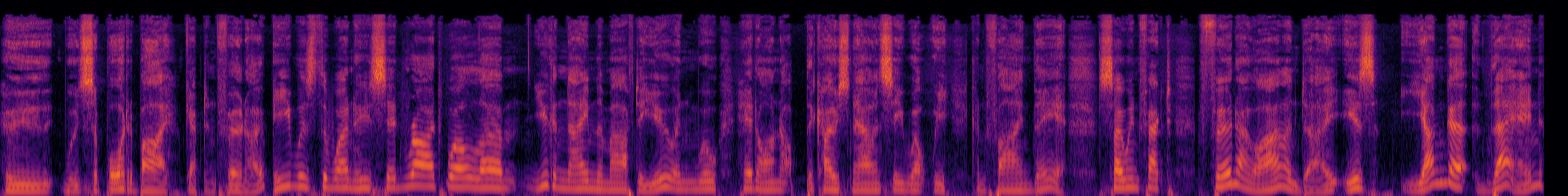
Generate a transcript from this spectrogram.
who was supported by Captain Furneaux, he was the one who said, Right, well, um, you can name them after you, and we'll head on up the coast now and see what we can find there. So, in fact, Furneaux Island Day is younger than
